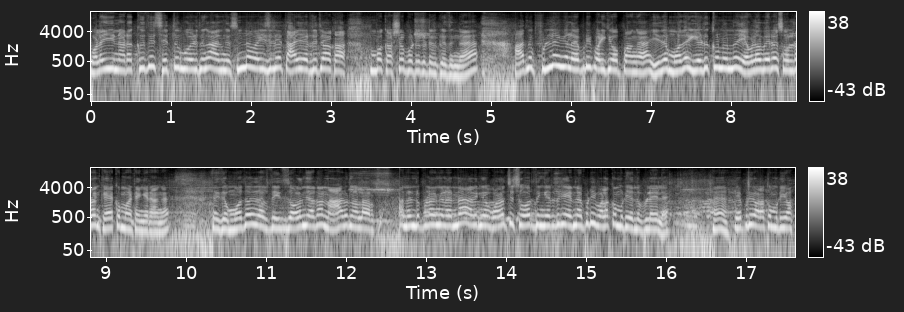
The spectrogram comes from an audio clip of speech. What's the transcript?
கொலை நடக்குது செத்து போயிடுதுங்க. அதுங்க சின்ன வயசுலேயே தாயை எடுத்துட்டா ரொம்ப கஷ்டப்பட்டுக்கிட்டு இருக்குதுங்க. அது பிள்ளைங்களை எப்படி படிக்க வைப்பாங்க? இதை முதல் எடுக்கணும்னு எவ்வளோ பேரோ சொல்கிறாங்க கேட்க மாட்டேங்கிறாங்க. இதை முதல் இது தொலைஞ்சாதான் தான் நாடு நல்லாயிருக்கும். ரெண்டு பிள்ளைங்கள் இருந்தால் அதுங்க உழைச்சி சோறுதுங்கிறதுக்கு என்ன எப்படி வளர்க்க முடியும் அந்த பிள்ளைகளை எப்படி வளர்க்க முடியும்?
